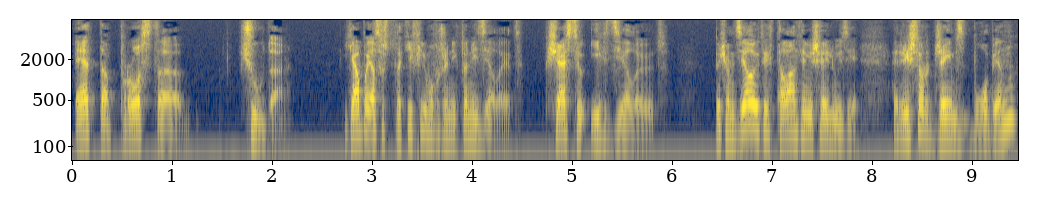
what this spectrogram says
это просто чудо. Я боялся, что таких фильмов уже никто не делает. К счастью, их делают. Причем делают их талантливейшие люди. Режиссер Джеймс Бобин,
